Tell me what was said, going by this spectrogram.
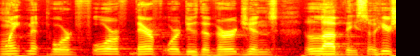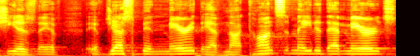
ointment poured forth. Therefore, do the virgins love thee. So here she is. They have, they have just been married. They have not consummated that marriage.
